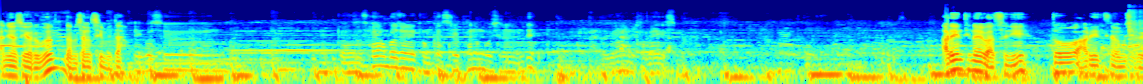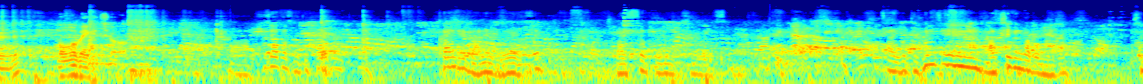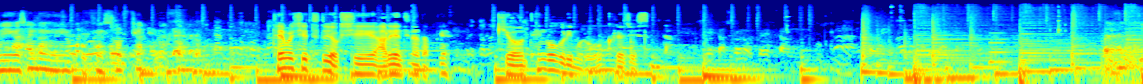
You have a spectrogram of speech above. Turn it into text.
안녕하세요 여러분 남상스입니다 이곳은 약간 서양 버전의 돈까스를 파는 곳이라는데 여기로 한번 가봐야겠습니다. 아르헨티나에 왔으니 또 아르헨티나 음식을 먹어봐야겠죠 아, 피자도 저렇게 팔고 사람들이 많이 모여있지 맛있어 보이는 맛인 것 같습니다. 자 이것도 현지인 맛집인가 봅니다. 분위기가 상당히 고풍스럽죠? 테이블 시트도 역시 아르헨티나답게 귀여운 탱고 그림으로 그려져 있습니다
